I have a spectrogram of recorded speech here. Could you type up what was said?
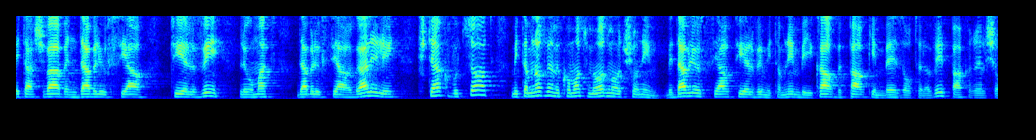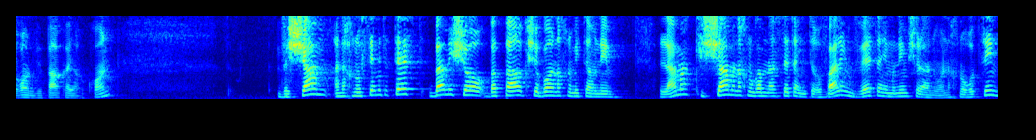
את ההשוואה בין WCR TLV לעומת WCR גלילי. שתי הקבוצות מתאמנות במקומות מאוד מאוד שונים. ב-WCR TLV מתאמנים בעיקר בפארקים באזור תל אביב, פארק אריאל שרון ופארק הירקון. ושם אנחנו עושים את הטסט במישור, בפארק שבו אנחנו מתאמנים. למה? כי שם אנחנו גם נעשה את האינטרוולים ואת האימונים שלנו. אנחנו רוצים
